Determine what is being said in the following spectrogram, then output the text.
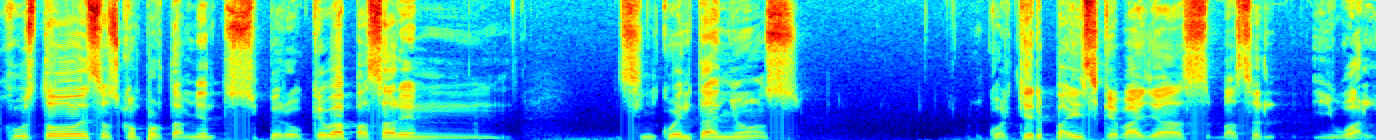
Justo esos comportamientos. Pero ¿qué va a pasar en 50 años? Cualquier país que vayas va a ser igual.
